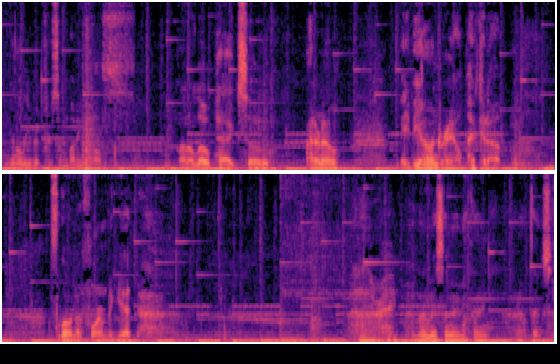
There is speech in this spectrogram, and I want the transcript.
I'm gonna leave it for somebody else on a low peg, so I don't know. Maybe Andre will pick it up. It's low enough for him to get. All right, am I missing anything? I don't think so.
